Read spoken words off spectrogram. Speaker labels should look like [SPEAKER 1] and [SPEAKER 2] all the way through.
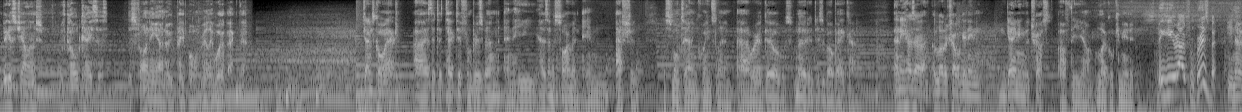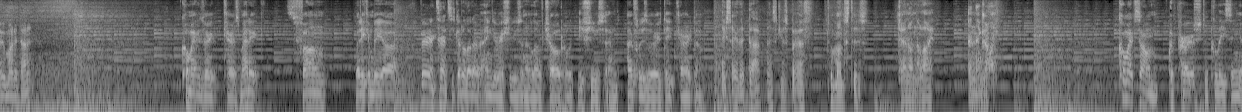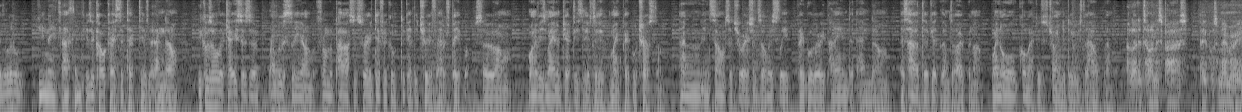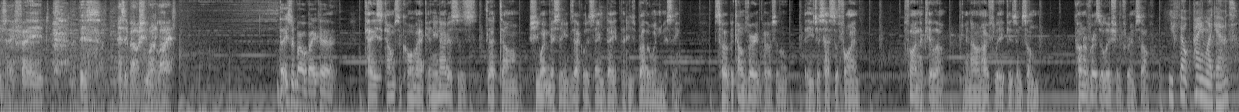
[SPEAKER 1] The biggest challenge with cold cases is finding out who people really were back then. James Cormack uh, is a detective from Brisbane and he has an assignment in Ashford, a small town in Queensland, uh, where a girl was murdered, Isabel Baker. And he has a, a lot of trouble getting gaining the trust of the um, local community.
[SPEAKER 2] Big hero from Brisbane.
[SPEAKER 1] You know who might have done it? Cormack is very charismatic, it's fun, but he can be uh, very intense. He's got a lot of anger issues and a lot of childhood issues, and hopefully he's a very deep character. They say that darkness gives birth to monsters. Turn on the light, and they're gone. Cormack's um, approach to policing is a little unique, I think. He's a cold case detective, and uh, because all the cases are obviously um, from the past, it's very difficult to get the truth out of people. So um, one of his main objectives is to make people trust him. And in some situations, obviously, people are very pained and um, it's hard to get them to open up when all Cormack is trying to do is to help them. A lot of time has passed. People's memories, they fade. But this, Isabel, she won't lie. The Isabel Baker case comes to Cormack and he notices that um, she went missing exactly the same date that his brother went missing. So it becomes very personal. He just has to find find the killer, you know, and hopefully it gives him some kind of resolution for himself.
[SPEAKER 3] You felt pain like ours.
